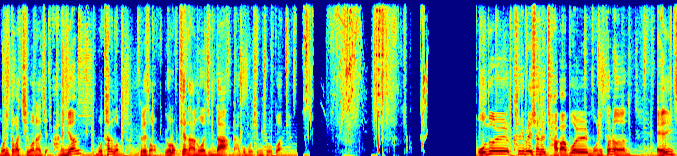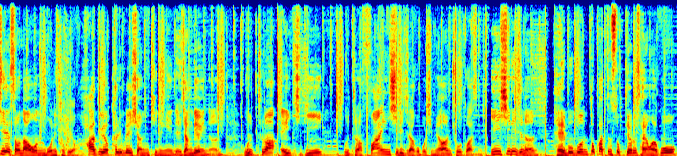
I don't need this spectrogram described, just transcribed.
모니터가 지원하지 않으면 못하는 겁니다. 그래서 이렇게 나누어진다 라고 보시면 좋을 것 같아요. 오늘 칼리브레이션을 잡아볼 모니터는 LG에서 나온 모니터고요. 하드웨어 칼리브레이션 기능이 내장되어 있는 울트라 HD 울트라 파인 시리즈라고 보시면 좋을 것 같습니다. 이 시리즈는 대부분 똑같은 소프트웨어를 사용하고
